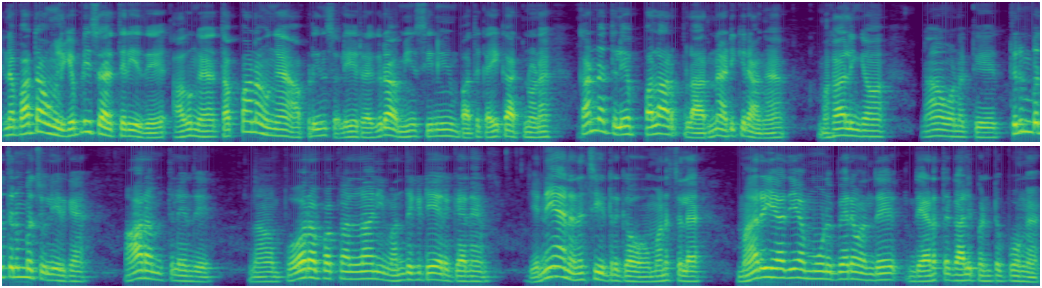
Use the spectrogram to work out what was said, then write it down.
என்னை பார்த்தா அவங்களுக்கு எப்படி சார் தெரியுது? அவங்க தப்பானவங்க அப்படின்னு சொல்லி ரகுராமியும் சீனியும் பார்த்து கை காட்டினோன்னே கன்னத்திலே பலார் பலார்னு அடிக்கிறாங்க. மகாலிங்கம் நான் உனக்கு திரும்ப திரும்ப சொல்லியிருக்கேன். ஆரம்பத்துலேருந்து நான் போகிற பக்கம்லாம் நீ வந்துக்கிட்டே இருக்கேன்னு. என்னையா நினச்சிக்கிட்டு இருக்க உன் மனசில்? மரியாதையாக மூணு பேரை வந்து இந்த இடத்த காலி பண்ணிட்டு போங்க.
